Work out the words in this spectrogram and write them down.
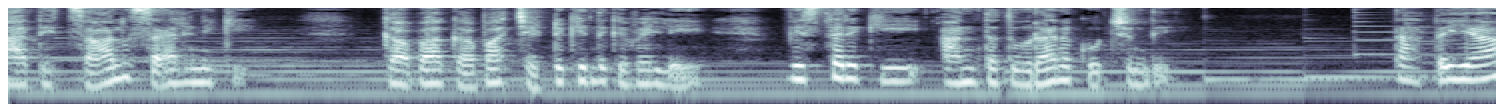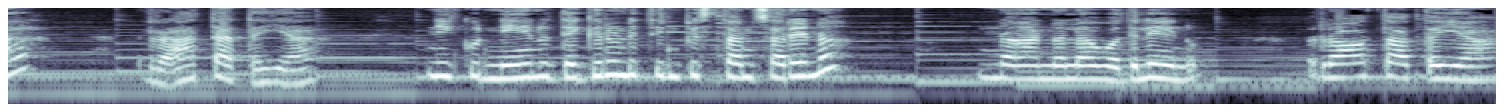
అది చాలు శాలినికి. గబా గబా చెట్టు కిందకి వెళ్ళి విస్తరికి అంత దూరాన కూర్చుంది. తాతయ్య రా తాతయ్య నీకు నేను దగ్గరుండి తినిపిస్తాను సరేనా? నాన్నలా వదిలేను. రా తాతయ్య.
